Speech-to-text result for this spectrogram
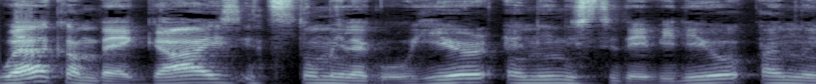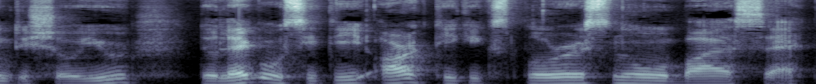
Welcome back guys, it's Tomilego here and in this today video I'm going to show you the LEGO City Arctic Explorer Snowmobile set.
